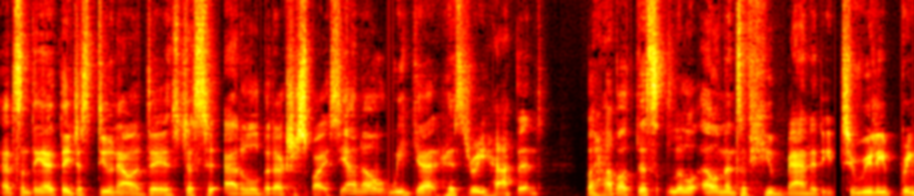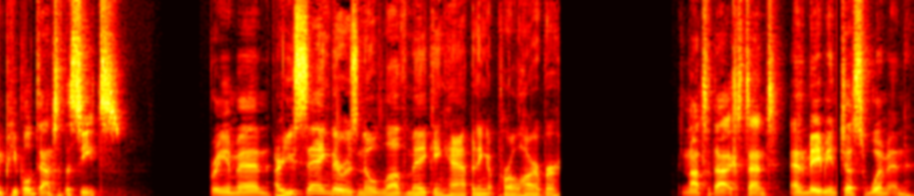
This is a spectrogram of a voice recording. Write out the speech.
That's something that they just do nowadays just to add a little bit extra spice. Yeah, no, we get history happened, but how about this little element of humanity to really bring people down to the seats? Bring him in. Are you saying there was no lovemaking happening at Pearl Harbor? Not to that extent, and maybe just women.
